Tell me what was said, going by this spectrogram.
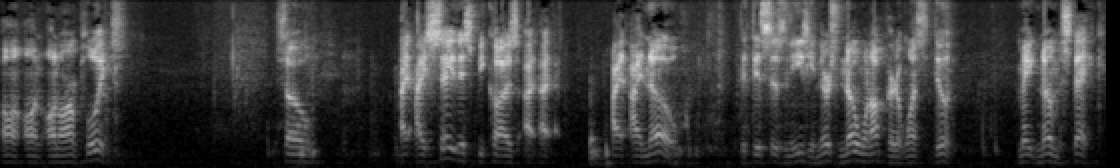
on, on, on our employees. So I, I say this because I, I, I know that this isn't easy, and there's no one up here that wants to do it. Make no mistake.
